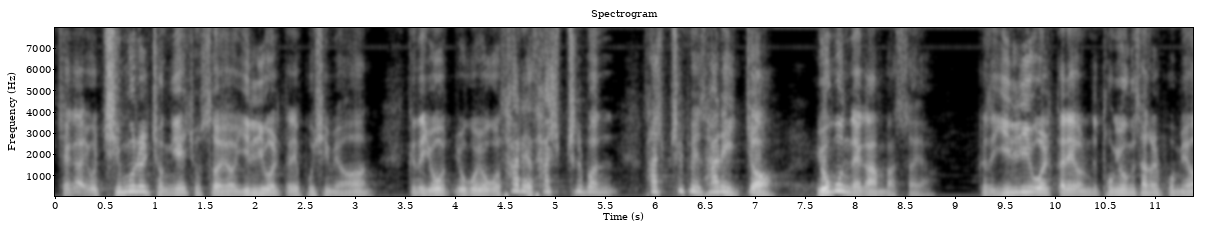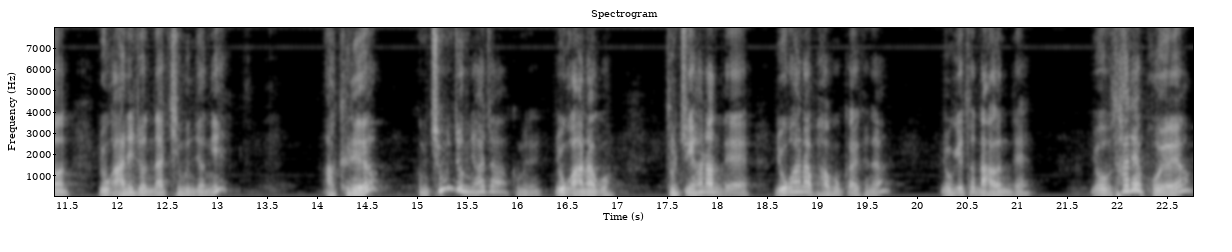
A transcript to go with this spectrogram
제가 요 지문을 정리해 줬어요. 1, 2월 달에 보시면. 근데 요, 요거, 요거 사례 47번, 47페이지 사례 있죠? 요건 내가 안 봤어요. 그래서 1, 2월 달에 동영상을 보면 요거 안 해줬나? 지문 정리? 아, 그래요? 그럼 지문 정리 하자. 그러면 요거 안 하고 둘 중에 하나인데 요거 하나 봐볼까요? 그냥 요게 더 나은데 요 사례 보여요?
